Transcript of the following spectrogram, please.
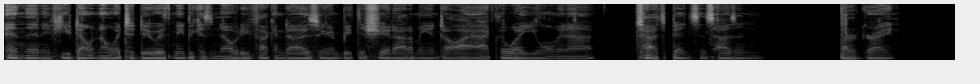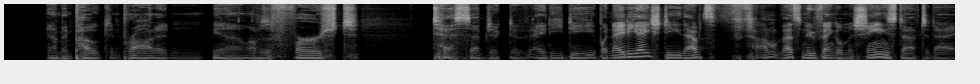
And then if you don't know what to do with me because nobody fucking does, you're going to beat the shit out of me until I act the way you want me to act. That's how it's been since I was in third grade. And I've been poked and prodded. And, you know, I was the first test subject of ADD. But ADHD, that's that's newfangled machine stuff today.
